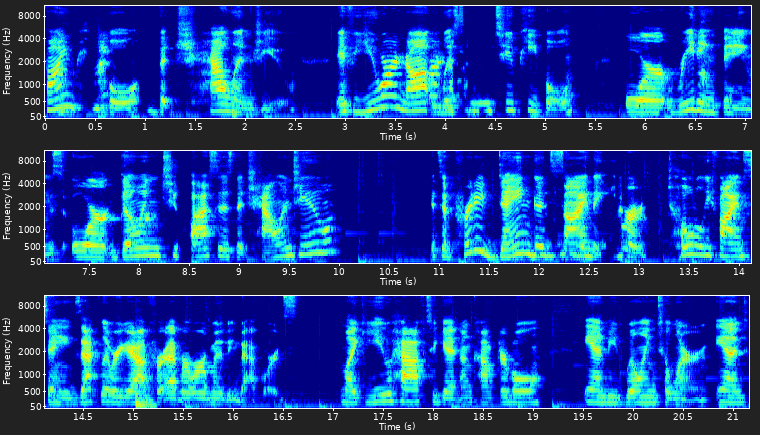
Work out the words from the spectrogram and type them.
find people that challenge you. If you are not listening to people or reading things or going to classes that challenge you, it's a pretty dang good sign that you are totally fine staying exactly where you're at forever or moving backwards. Like you have to get uncomfortable and be willing to learn. And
